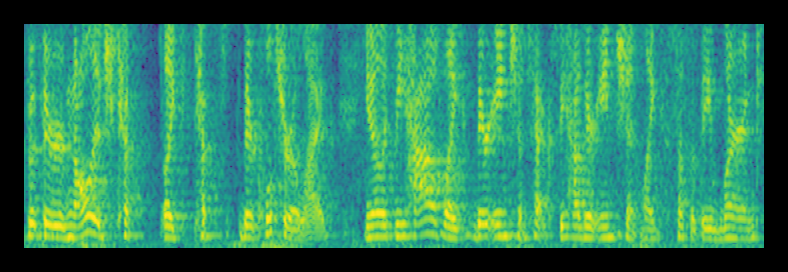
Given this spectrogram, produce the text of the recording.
but their knowledge kept like kept their culture alive. You know, like we have like their ancient texts, we have their ancient like stuff that they've learned,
